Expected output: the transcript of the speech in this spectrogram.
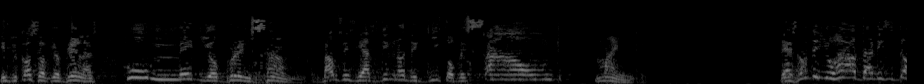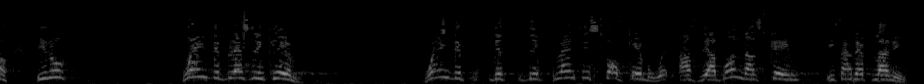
is because of your brain who made your brain sound? The Bible says he has given us the gift of a sound mind. There's nothing you have that is God. You know, when the blessing came, when the, the, the plenty stuff came, as the abundance came, he started planning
